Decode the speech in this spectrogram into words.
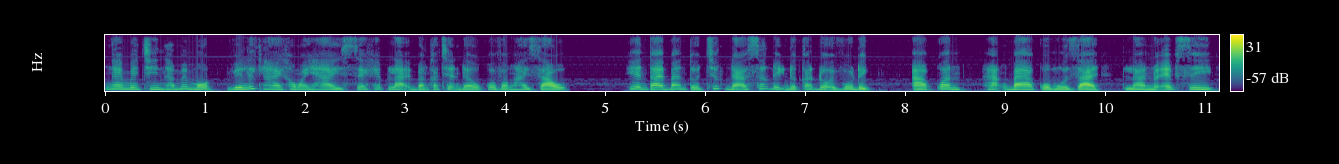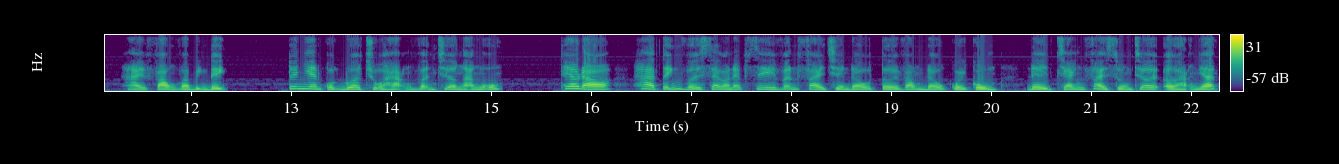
Ngày 19 tháng 11, V-League 2022 sẽ khép lại bằng các trận đấu của vòng 26. Hiện tại ban tổ chức đã xác định được các đội vô địch, Á quân, hạng 3 của mùa giải là nội FC, Hải Phòng và Bình Định. Tuy nhiên, cuộc đua trụ hạng vẫn chưa ngã ngũ. Theo đó, Hà Tĩnh với Sài Gòn FC vẫn phải chiến đấu tới vòng đấu cuối cùng để tránh phải xuống chơi ở hạng nhất.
